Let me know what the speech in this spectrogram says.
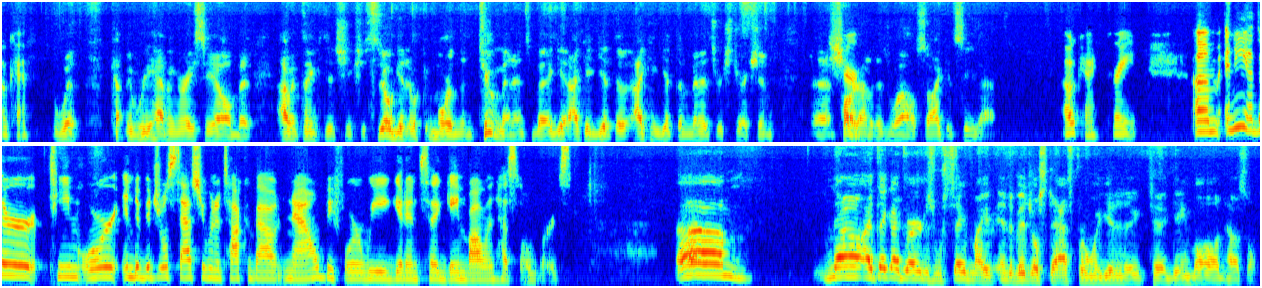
oh, okay. With rehabbing her ACL, but I would think that she should still get more than two minutes. But again, I could get the I can get the minutes restriction uh, sure. part of it as well, so I could see that. Okay, great. Um, any other team or individual stats you want to talk about now before we get into game ball and hustle awards? Um, no, I think I'd rather just save my individual stats for when we get into game ball and hustle.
